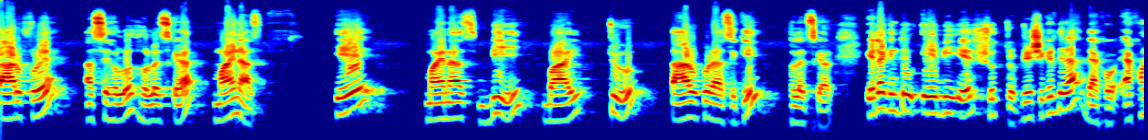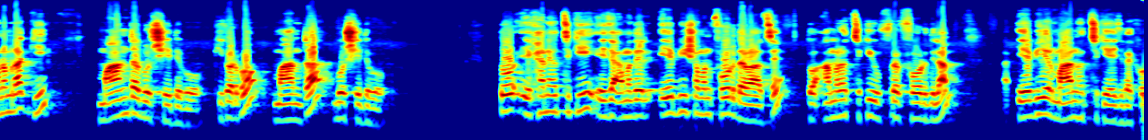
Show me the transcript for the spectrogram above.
তার উপরে আছে হলো whole square minus A minus B by two তার উপরে আছে কি? হোল স্কোয়ার এটা কিন্তু এ বি এর সূত্র। প্রিয় শিক্ষার্থীরা, দেখো, এখন আমরা কি? মানটা বসিয়ে দেব। কি করব? মানটা বসিয়ে দেব। তো এখানে হচ্ছে কি, এই যে আমাদের এ, বি সমান ফোর দেওয়া আছে, তো আমরা হচ্ছে কি উপরে ফোর দিলাম। এ, বি এর মান হচ্ছে কি, এই যে দেখো,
